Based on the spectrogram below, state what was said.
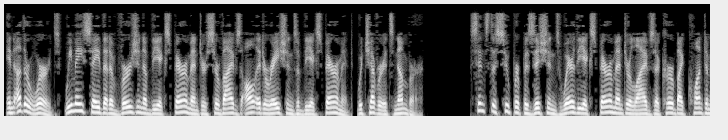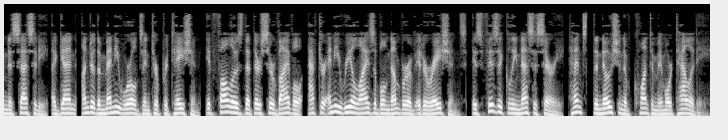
In other words, we may say that a version of the experimenter survives all iterations of the experiment, whichever its number. Since the superpositions where the experimenter lives occur by quantum necessity again, under the many worlds interpretation, it follows that their survival, after any realizable number of iterations, is physically necessary, hence, the notion of quantum immortality.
